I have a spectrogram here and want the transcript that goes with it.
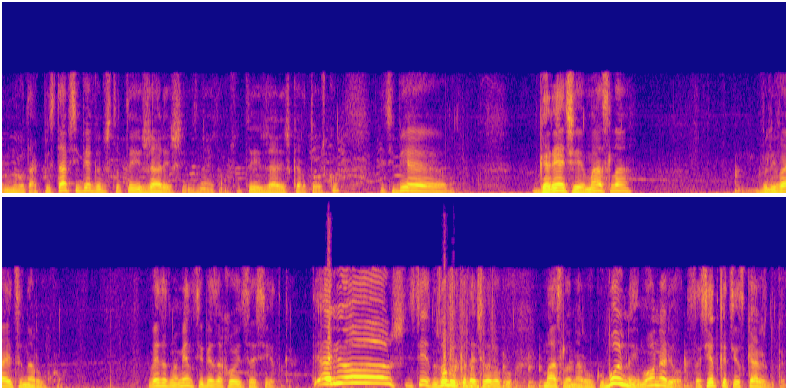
именно вот так. Представь себе, говорит, что ты жаришь, я не знаю, там, что ты жаришь картошку, и тебе горячее масло выливается на руку. В этот момент к тебе заходит соседка. Ты орешь! Естественно, будет, когда человеку масло на руку? Больно ему, он орет. Соседка тебе скажет, ну, как,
